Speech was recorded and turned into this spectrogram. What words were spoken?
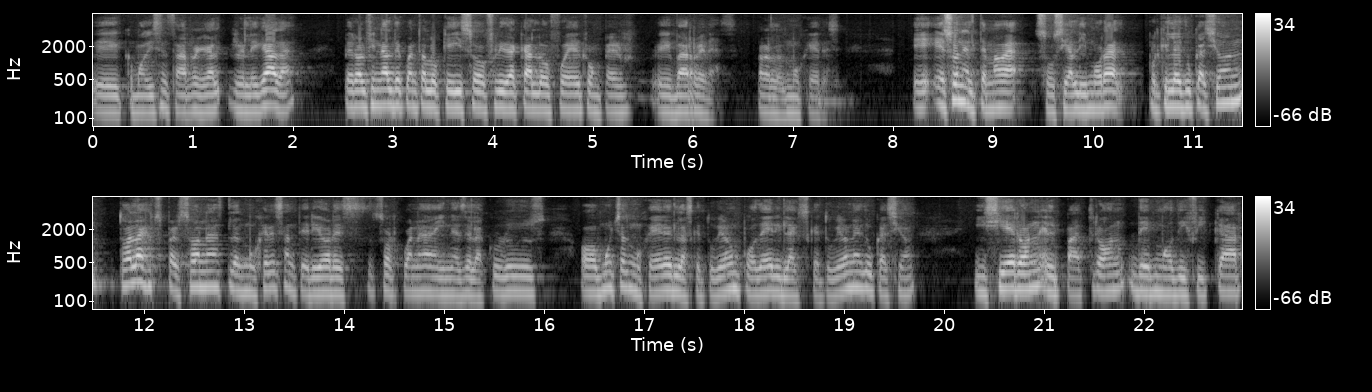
eh, como dicen, está relegada, pero al final de cuentas lo que hizo Frida Kahlo fue romper eh, barreras para las mujeres. Eso en el tema social y moral, porque la educación, todas las personas, las mujeres anteriores, Sor Juana Inés de la Cruz, o muchas mujeres, las que tuvieron poder y las que tuvieron educación, hicieron el patrón de modificar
